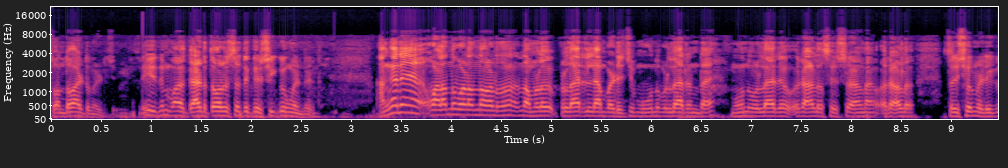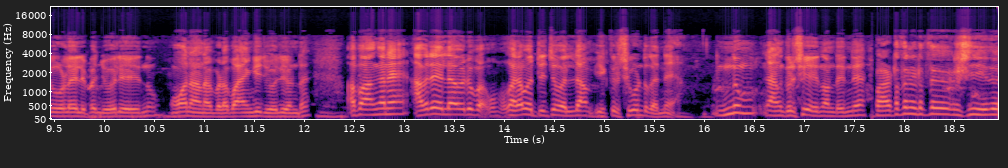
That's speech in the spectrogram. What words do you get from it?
സ്വന്തമായിട്ട് മേടിച്ചു. ഇതും അടുത്ത വർഷത്തെ കൃഷിക്കും വേണ്ടിയിട്ട്. അങ്ങനെ വളർന്ന് വളർന്ന് വളർന്ന് നമ്മൾ പിള്ളേരെല്ലാം പഠിച്ചു. മൂന്ന് പിള്ളേരുണ്ട്. മൂന്ന് പിള്ളേർ ഒരാൾ സിസ്റ്ററാണ് ഒരാൾ തൃശ്ശൂർ മെഡിക്കൽ കോളേജിൽ ഇപ്പം ജോലി ചെയ്യുന്നു. മോനാണ് ഇവിടെ ബാങ്കിൽ ജോലിയുണ്ട്. അപ്പോൾ അങ്ങനെ അവരെ എല്ലാം ഒരു വര പറ്റിച്ചും എല്ലാം ഈ കൃഷി കൊണ്ട് തന്നെയാണ് ഇന്നും ഞാൻ കൃഷി ചെയ്യുന്നുണ്ട്. ഇന്ന് പാട്ടത്തിനടുത്ത് കൃഷി ചെയ്ത്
